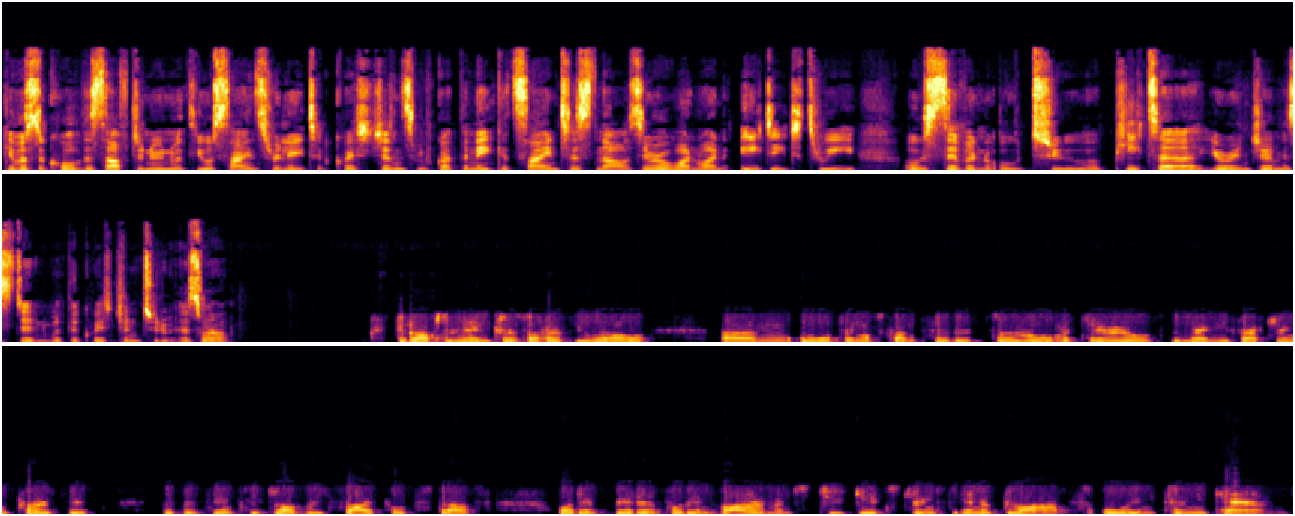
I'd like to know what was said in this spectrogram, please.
Give us a call this afternoon with your science related questions. We've got the naked scientist now, 011-883-0702. Peter, you're in Germiston with a question too, as well. Good afternoon, Chris. I hope you're well. Um, all things considered, so raw materials, the manufacturing process, the percentage of recycled stuff, what is better for the environment to get drinks in a glass or in tin cans?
